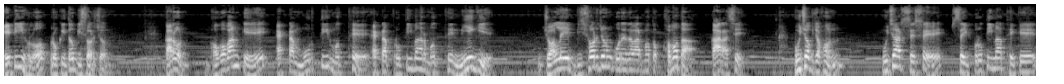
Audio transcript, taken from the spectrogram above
এটিই হলো প্রকৃত বিসর্জন। কারণ ভগবানকে একটা মূর্তির মধ্যে, একটা প্রতিমার মধ্যে নিয়ে গিয়ে জলে বিসর্জন করে দেওয়ার মতো ক্ষমতা কার আছে? পূজক যখন পূজার শেষে সেই প্রতিমা থেকে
